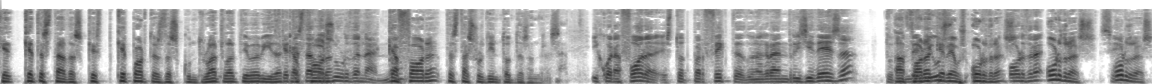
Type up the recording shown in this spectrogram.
què, què, des, què, què portes descontrolat a la teva vida que a t'està fora, desordenant, no? que a fora t'està sortint tot desendreçat? I quan a fora és tot perfecte, d'una gran rigidesa, tu A fora dius... què veus? Ordres. Ordre. Ordres. Sí. Ordres.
